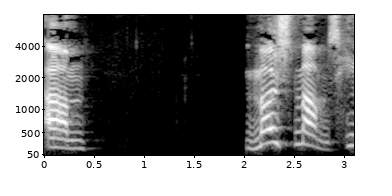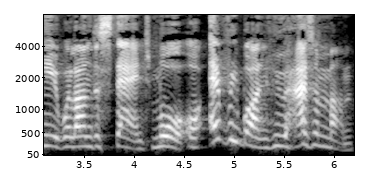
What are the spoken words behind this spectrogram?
um, most mums here will understand more, or everyone who has a mum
